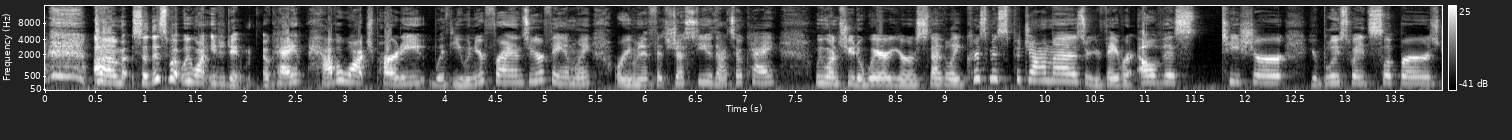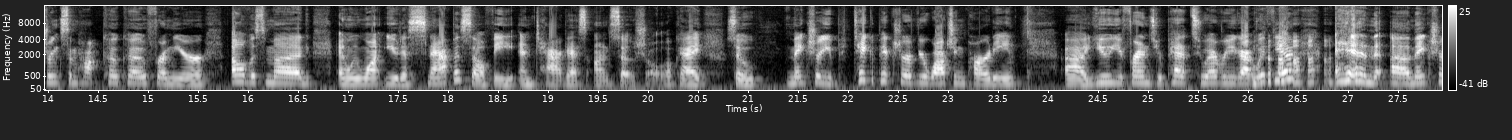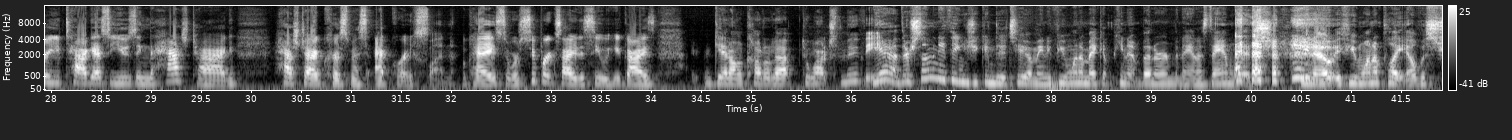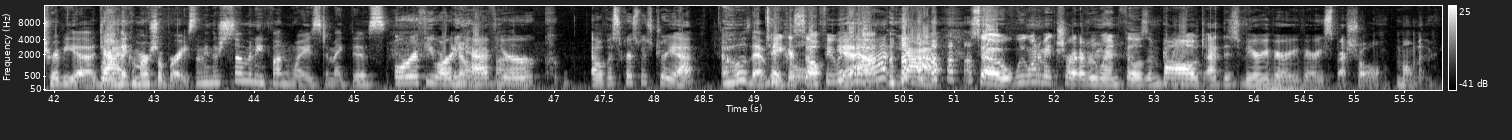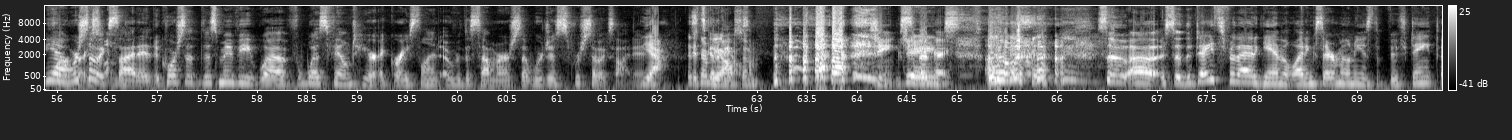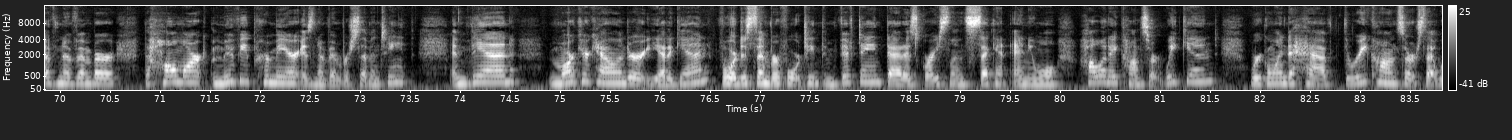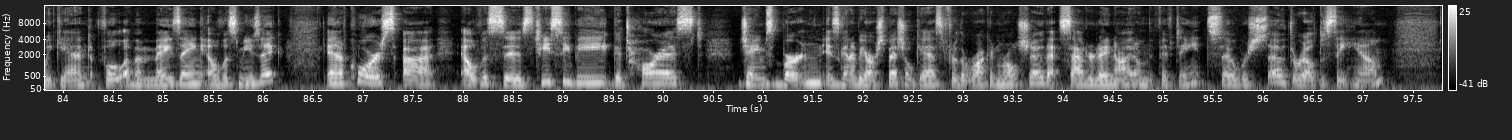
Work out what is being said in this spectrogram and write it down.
um, so this is what we want you to do, okay? Have a watch party with you and your friends or your family, or even if it's just you, that's okay. We want you to wear your snuggly Christmas pajamas or your favorite Elvis t-shirt, your blue suede slippers, drink some hot cocoa from your Elvis mug, and we want you to snap a selfie and tag us on social, okay? So make sure you p- take a picture of your watching party, uh, you, your friends, your pets, whoever you got with you, and uh, make sure you tag us using the hashtag hashtag Christmas at Graceland. Okay, so we're super excited to see what you guys get all cuddled up to watch the movie. Yeah, there's so many things you can do too. I mean, if you want to make a peanut butter and banana sandwich, you know, if you want to play Elvis trivia during Right. the commercial breaks. I mean, there's so many fun ways to make this. Or if you already You know, a lot of have your Elvis Christmas tree up, Oh, that would take be cool. a selfie with yeah. that. Yeah. so we want to make sure everyone feels involved at this very, very, very special moment. Yeah, we're so excited. Of course, this movie uh, was filmed here at Graceland over the summer, so we're just we're so excited. Yeah, it's, gonna, be awesome. Jinx. Jinx. Okay. Um, so, uh, so the dates for that again, the lighting ceremony is the 15th of November. The Hallmark movie premiere is November 17th. And then mark your calendar yet again for December 14th and 15th. That is Graceland's second annual holiday concert weekend. We're going to have three concerts that weekend full of amazing Elvis music. And of course, uh, Elvis's TCB guitarist, James Burton is going to be our special guest for the rock and roll show that Saturday night on the 15th. So we're so thrilled to see him.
